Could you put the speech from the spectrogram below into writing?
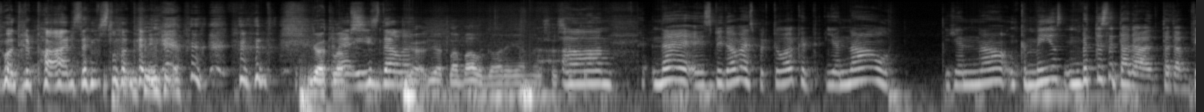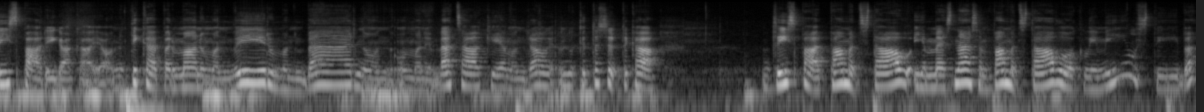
Nodara pāri zemeslodē. ļoti Ne, labs, izdala. ļoti, ļoti. Mēs esam. Um, nē, es biju domājis par to, ka, ja nav, ja nav, un ka mīlestība, bet tas ir tādā, tādā vispārīgākā jau, ne tikai par manu, manu vīru, manu bērnu un, un maniem vecākiem un draugiem, nu, ka tas ir kā vispār pamatstāvu, ja mēs neesam pamatstāvoklī mīlestība,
